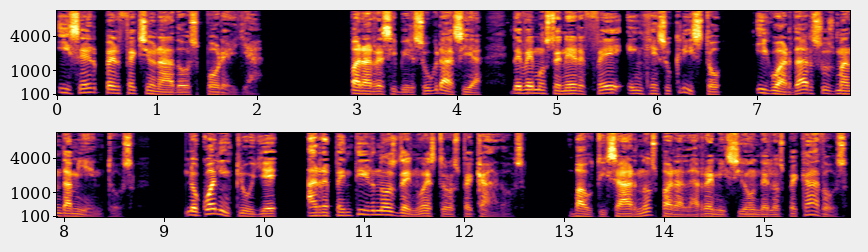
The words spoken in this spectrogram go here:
y ser perfeccionados por ella. Para recibir su gracia debemos tener fe en Jesucristo y guardar sus mandamientos, lo cual incluye arrepentirnos de nuestros pecados bautizarnos para la remisión de los pecados,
